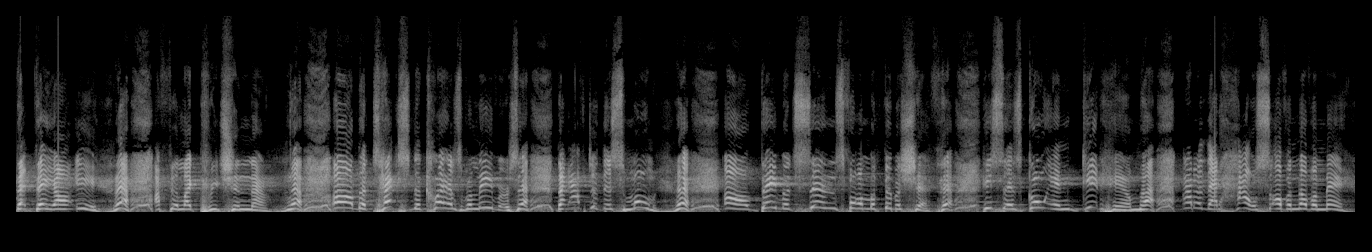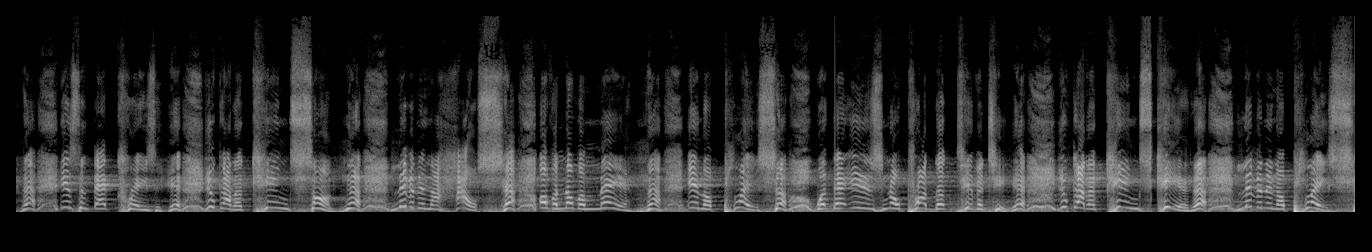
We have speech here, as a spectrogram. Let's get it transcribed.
that they are in. I feel like preaching now. Uh, the text declares believers that after this moment, uh, David sends for Mephibosheth. He says, Go and get him out of that house of another man. Isn't that crazy? You got a king's son living in the house of another man in a place uh, where there is no productivity. Uh, you got a king's kid uh, living in a place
